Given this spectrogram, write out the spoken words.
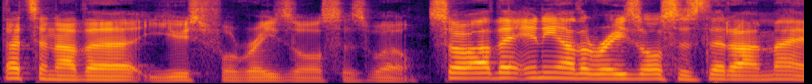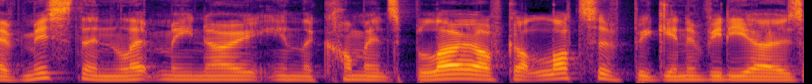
that's another useful resource as well. So are there any other resources that I may have missed? Then let me know in the comments below. I've got lots of beginner videos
